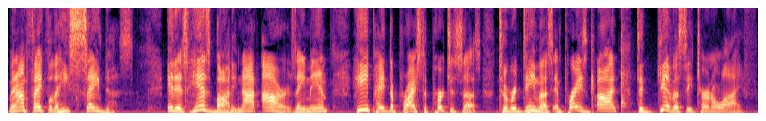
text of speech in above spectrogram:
Man, I'm thankful that He saved us. It is His body, not ours. Amen. He paid the price to purchase us, to redeem us, and praise God to give us eternal life.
